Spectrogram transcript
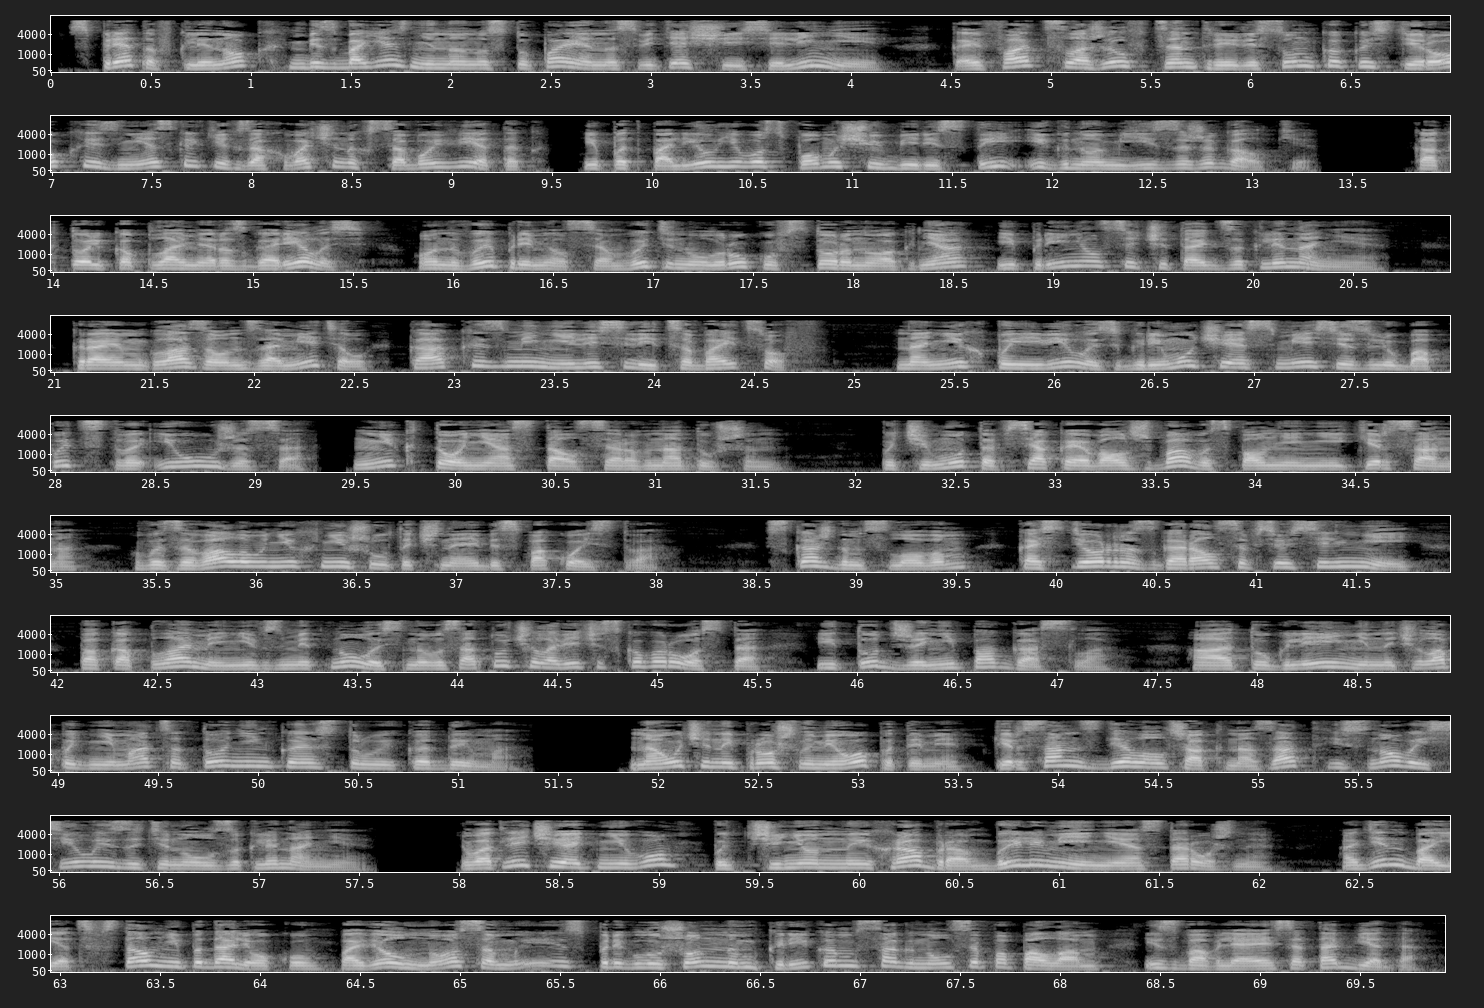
Спрятав клинок, безбоязненно наступая на светящиеся линии, Кайфат сложил в центре рисунка костерок из нескольких захваченных с собой веток и подпалил его с помощью бересты и гномьей зажигалки. Как только пламя разгорелось, он выпрямился, вытянул руку в сторону огня и принялся читать заклинание. Краем глаза он заметил, как изменились лица бойцов. На них появилась гремучая смесь из любопытства и ужаса. Никто не остался равнодушен. Почему-то всякая волжба в исполнении Кирсана вызывала у них нешуточное беспокойство. С каждым словом костер разгорался все сильней, пока пламя не взметнулось на высоту человеческого роста и тут же не погасло, а от углей не начала подниматься тоненькая струйка дыма. Наученный прошлыми опытами, Кирсан сделал шаг назад и с новой силой затянул заклинание. В отличие от него, подчиненные храбро были менее осторожны. Один боец встал неподалеку, повел носом и с приглушенным криком согнулся пополам, избавляясь от обеда.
